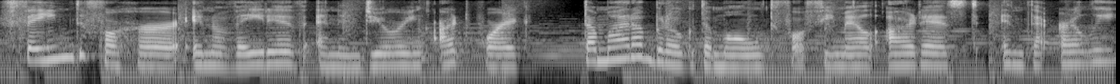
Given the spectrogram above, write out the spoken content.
Famed for her innovative and enduring artwork, Tamara broke the mold for female artists in the early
